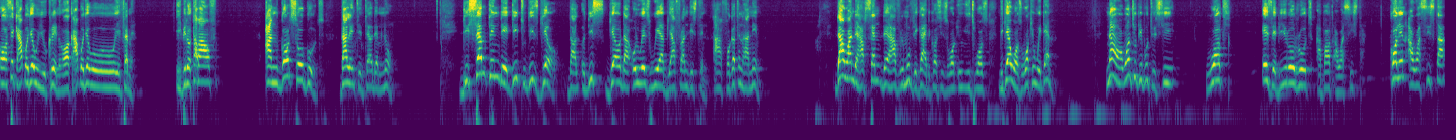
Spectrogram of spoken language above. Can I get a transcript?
Ọ sị ka akpọjewu Ukraine ọ ka akpọjewu Ifeme ibido taba ọfụ. And God so good, Darlington tell them no. The same thing they did to this girl, that uh, this girl that always wear Biafran this thing. I have forgotten her name. That one they have sent, they have removed the guy because it's what it was. The girl was working with them. Now I want you people to see what Ezebiro wrote about our sister, calling our sister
